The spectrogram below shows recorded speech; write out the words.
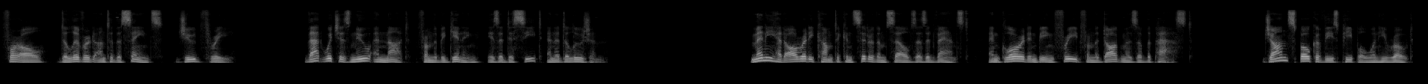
for all, delivered unto the saints, Jude 3. That which is new and not, from the beginning, is a deceit and a delusion. Many had already come to consider themselves as advanced, and gloried in being freed from the dogmas of the past. John spoke of these people when he wrote,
